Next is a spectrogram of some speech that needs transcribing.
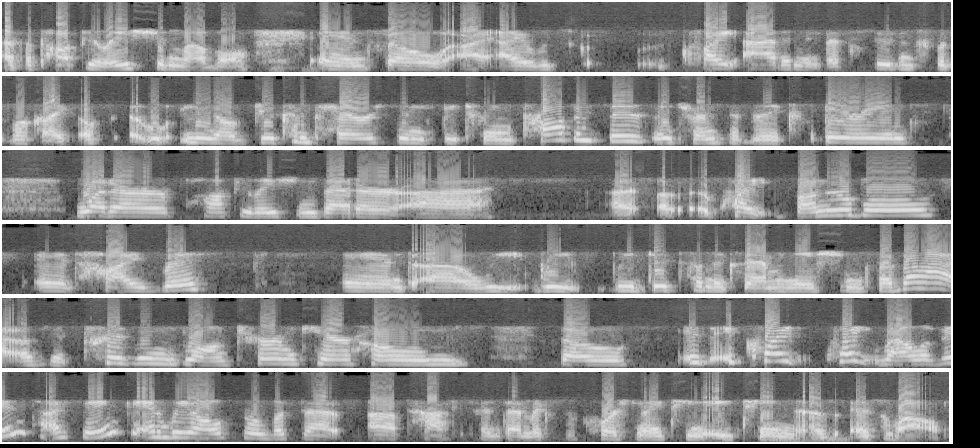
at the population level. And so I, I was quite adamant that students would look like, you know, do comparisons between provinces in terms of the experience. What are populations that are uh, uh, uh quite vulnerable and high risk? And uh, we, we, we did some examinations of that, of the prisons, long term care homes. So it, it quite quite relevant, I think. And we also looked at uh, past pandemics, of course, 1918 as, as well.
